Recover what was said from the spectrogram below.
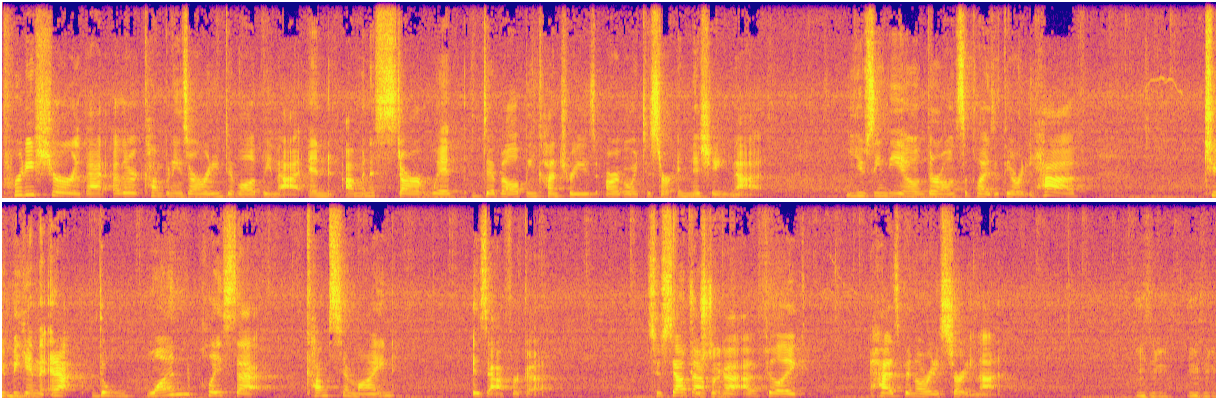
pretty sure that other companies are already developing that and i'm going to start with developing countries are going to start initiating that using the own, their own supplies that they already have to mm-hmm. begin and I, the one place that comes to mind is africa so south africa i feel like has been already starting that Mhm, mhm.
